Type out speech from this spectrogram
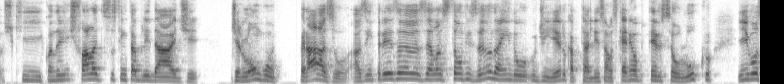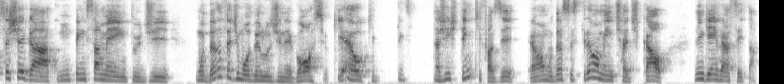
acho que quando a gente fala de sustentabilidade de longo prazo, as empresas elas estão visando ainda o dinheiro, o capitalismo, elas querem obter o seu lucro, e você chegar com um pensamento de mudança de modelos de negócio, que é o que a gente tem que fazer, é uma mudança extremamente radical, ninguém vai aceitar.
